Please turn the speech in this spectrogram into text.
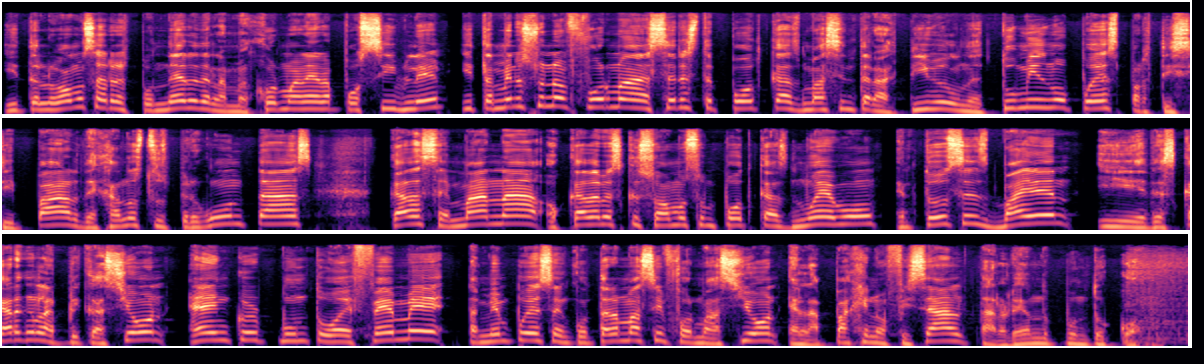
y te lo vamos a responder de la mejor manera posible. Y también es una forma de hacer este podcast más interactivo donde tú mismo puedes participar dejando tus preguntas cada semana o cada vez que subamos un podcast nuevo. Entonces vayan y descarguen la aplicación Anchor.fm. También puedes encontrar más información en la página oficial taroleando.com.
